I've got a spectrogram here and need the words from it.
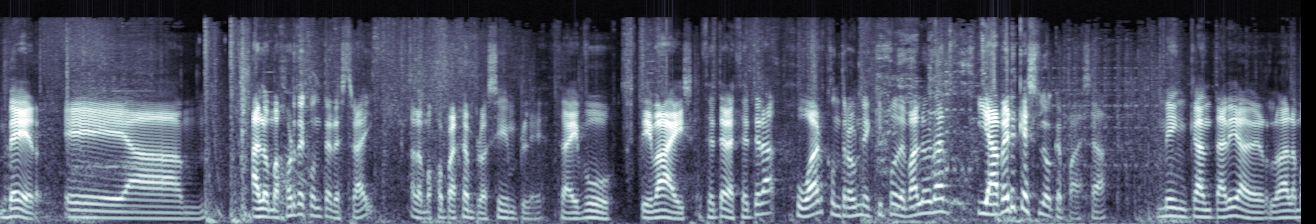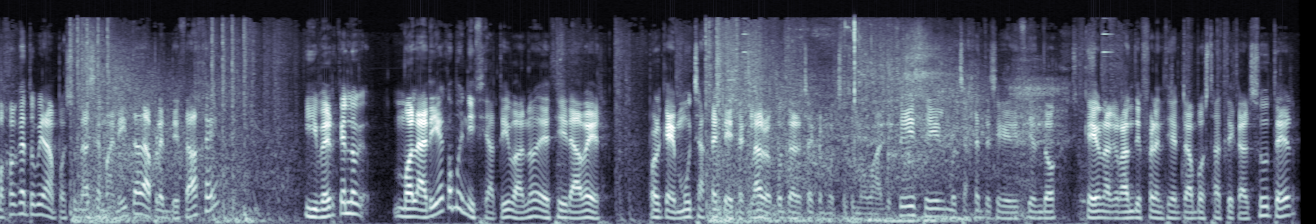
ver eh, a, a lo mejor de Counter-Strike a lo mejor, por ejemplo, Simple, Zaibu, Device, etcétera, etcétera, jugar contra un equipo de Valorant y a ver qué es lo que pasa. Me encantaría verlo. A lo mejor que tuvieran pues una semanita de aprendizaje y ver qué es lo que... Molaría como iniciativa, ¿no? De decir, a ver, porque mucha gente dice, claro, el Counter Strike es muchísimo más difícil. Mucha gente sigue diciendo que hay una gran diferencia entre ambos tactical shooter.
